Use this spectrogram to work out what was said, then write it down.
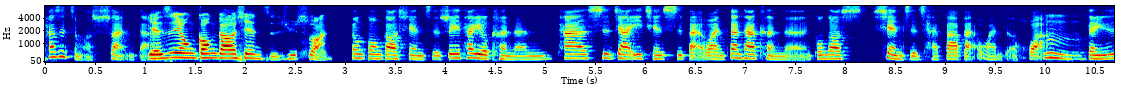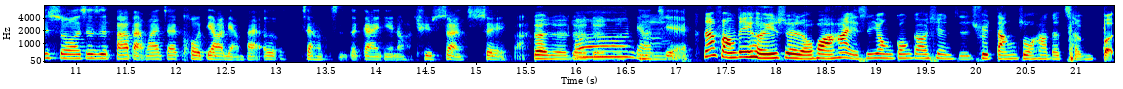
他是怎么算的？也是用公告限值去算。用公告限制，所以它有可能它市价一千四百万，但它可能公告限制才八百万的话，嗯，等于是说就是八百万再扣掉两百二这样子的概念，然后去算税吧。对对对对，对，哦，了解。嗯，那房地合一税的话，它也是用公告限制去当做它的成本，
